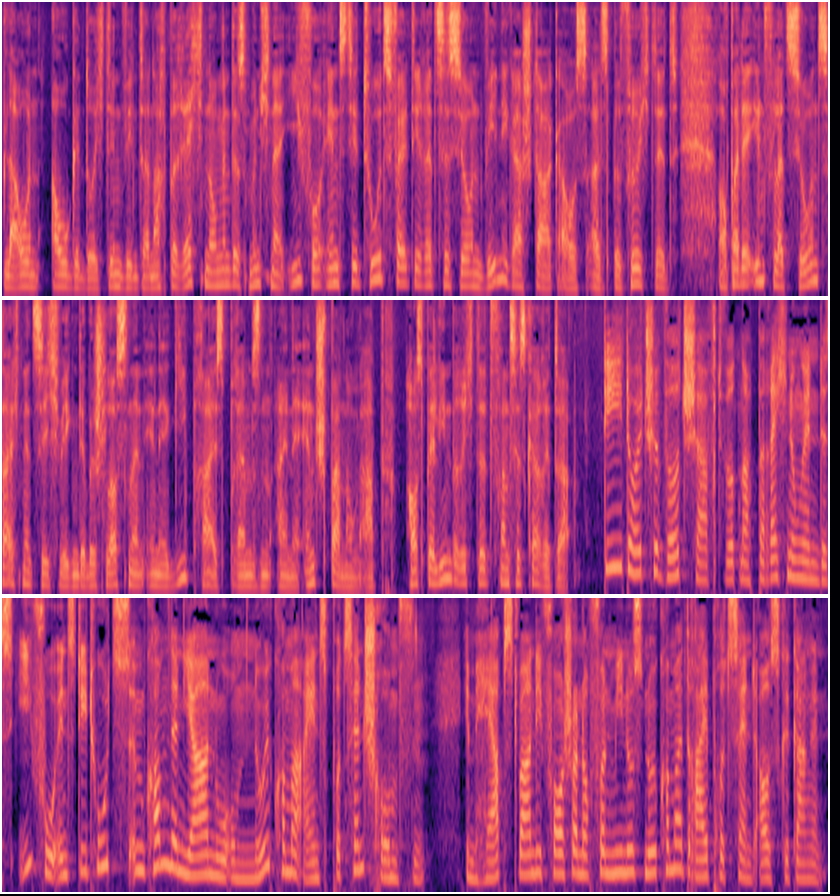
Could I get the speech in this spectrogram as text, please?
blauen Auge durch den Winter. Nach Berechnungen des Münchner IFO-Instituts fällt die Rezession weniger stark aus als befürchtet. Auch bei der Inflation zeichnet sich wegen der beschlossenen Energiepreisbremsen eine Entspannung ab. Aus Berlin berichtet Franziska Ritter. Die deutsche Wirtschaft wird nach Berechnungen des IFO-Instituts im kommenden Jahr nur um 0,1 Prozent schrumpfen. Im Herbst waren die Forscher noch von minus 0,3 Prozent ausgegangen.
